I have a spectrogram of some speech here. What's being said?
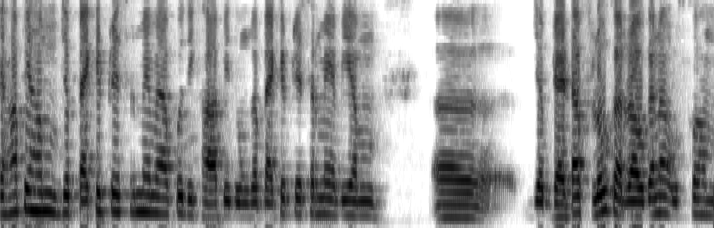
यहाँ पे हम, जब पैकेट ट्रेसर में मैं आपको दिखा भी दूँगा पैकेट ट्रेसर में अभी हम जब डाटा फ्लो कर रहा होगा ना, उसको हम,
